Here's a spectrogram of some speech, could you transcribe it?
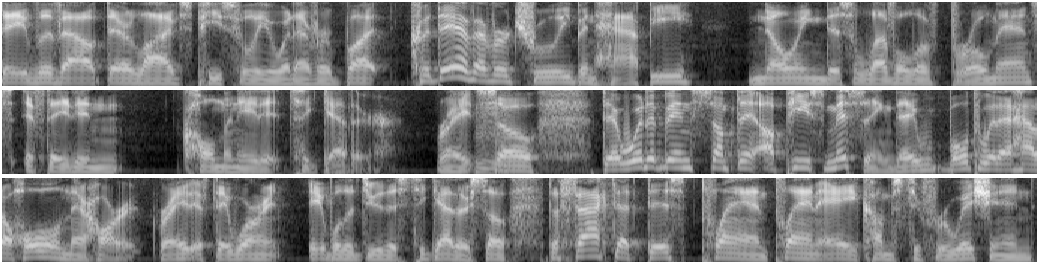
They live out their lives peacefully or whatever. But could they have ever truly been happy knowing this level of bromance if they didn't culminate it together? right? Mm. So there would have been something, a piece missing. They both would have had a hole in their heart, right? If they weren't able to do this together. So the fact that this plan, plan A, comes to fruition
